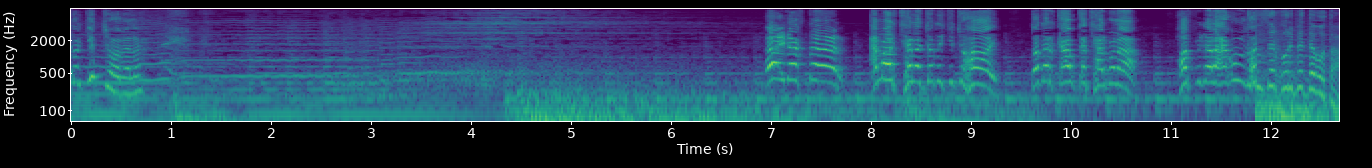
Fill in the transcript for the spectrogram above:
তোর কিচ্ছু হবে না। এই ডাক্তার আমার ছেলে যদি কিছু হয় তোদের কাউকে ছাড়বো না। হসপিটালে আগুন ধর গরিবের দেবতা।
